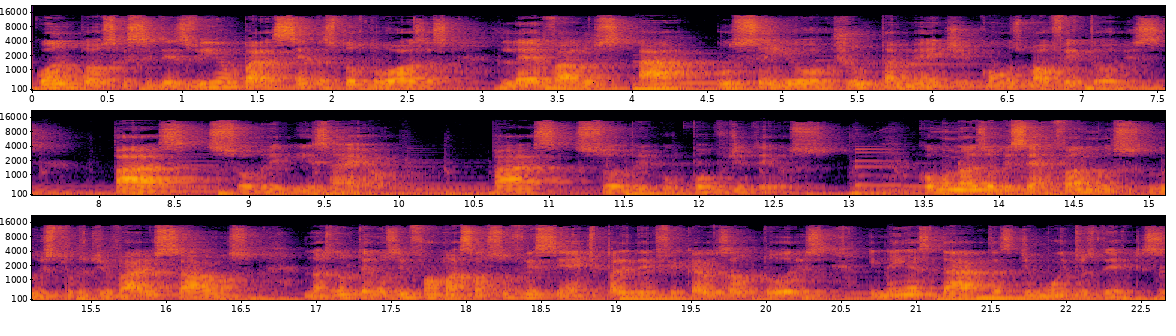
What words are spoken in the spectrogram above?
Quanto aos que se desviam para sendas tortuosas, leva-los a o Senhor juntamente com os malfeitores paz sobre Israel, paz sobre o povo de Deus. Como nós observamos no estudo de vários salmos, nós não temos informação suficiente para identificar os autores e nem as datas de muitos deles.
